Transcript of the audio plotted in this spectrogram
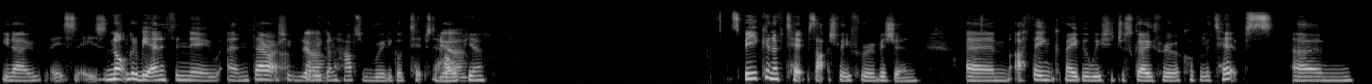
You know, it's it's not going to be anything new, and they're Yeah. actually probably Yeah. going to have some really good tips to Yeah. help you. Speaking of tips, actually for revision, um, I think maybe we should just go through a couple of tips. Um,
